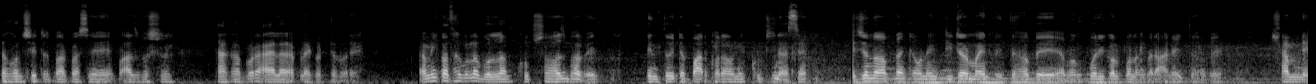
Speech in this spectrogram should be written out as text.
তখন সেটার পারপাসে পাঁচ বছর থাকার পরে আইএলআর অ্যাপ্লাই করতে পারে। আমি কথাগুলো বললাম খুব সহজভাবে, কিন্তু এটা পার করা অনেক কঠিন আছে। এই জন্য আপনাকে অনেক ডিটারমাইন্ড হইতে হবে এবং পরিকল্পনা করে আগাইতে হবে। সামনে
